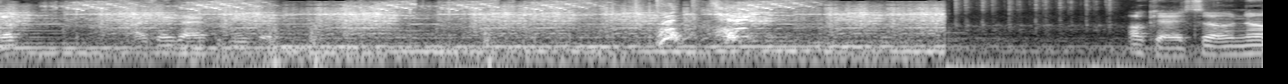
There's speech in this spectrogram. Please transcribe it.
Yep. I think I have to keep it. Okay, so no,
